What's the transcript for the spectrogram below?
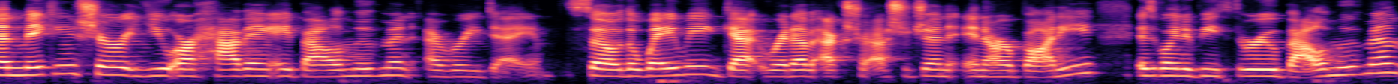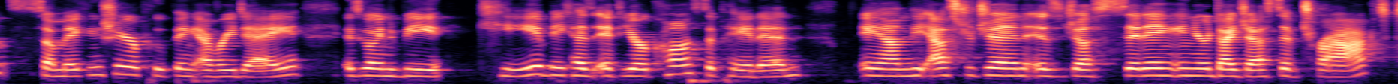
then making sure you are having a bowel movement every day. So, the way we get rid of extra estrogen in our body is going to be through bowel movements. So, making sure you're pooping every day is going to be key because if you're constipated and the estrogen is just sitting in your digestive tract,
